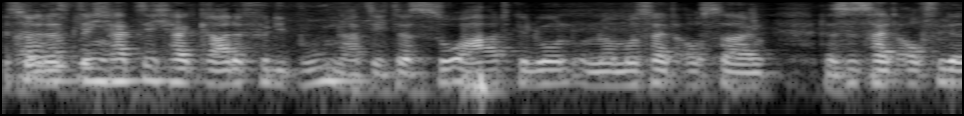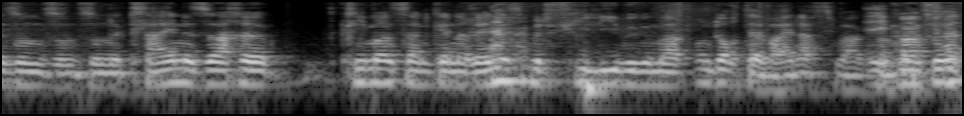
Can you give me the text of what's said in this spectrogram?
Ist Also das Ding hat sich halt gerade für die Buden hat sich das so hart gelohnt und man muss halt auch sagen, das ist halt auch wieder so, so, so eine kleine Sache. Klimansland generell ist mit viel Liebe gemacht und auch der Weihnachtsmarkt. Ich, man, so ver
